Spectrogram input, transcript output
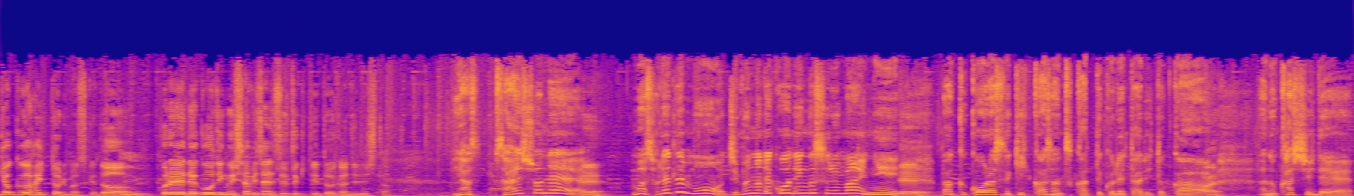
曲が入っておりますけど、うん。これレコーディング久々にする時ってどういう感じでした、いや最初ね、えまあそれでも自分のレコーディングする前に、ええ。バックコーラスで吉川さん使ってくれたりとか、はい。あの歌詞で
